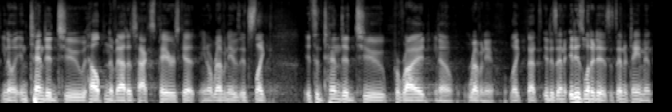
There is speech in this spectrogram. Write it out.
you know, intended to help Nevada taxpayers get, you know, revenues. It's like, it's intended to provide, you know, revenue. Like that, it is, it is what it is. It's entertainment.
